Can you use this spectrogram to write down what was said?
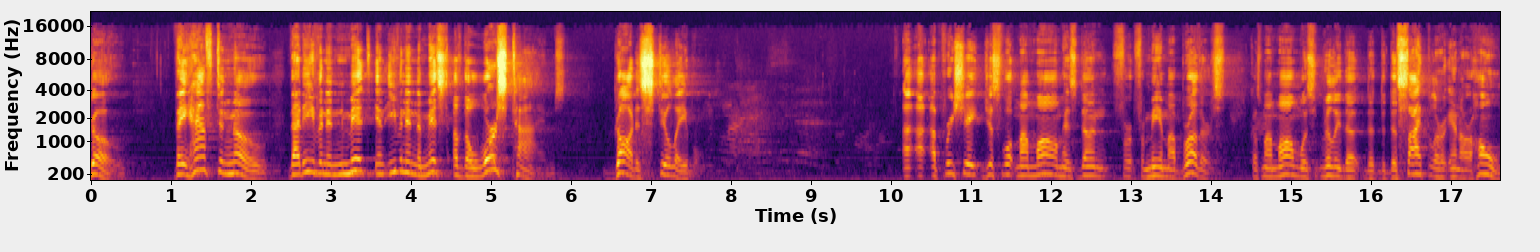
go, they have to know that even in, mid, in, even in the midst of the worst times, God is still able. I, I appreciate just what my mom has done for, for me and my brothers because my mom was really the, the, the discipler in our home.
